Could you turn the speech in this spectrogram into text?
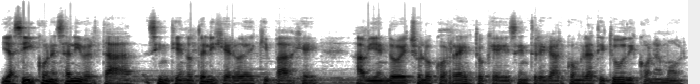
Y así con esa libertad, sintiéndote ligero de equipaje, habiendo hecho lo correcto que es entregar con gratitud y con amor,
